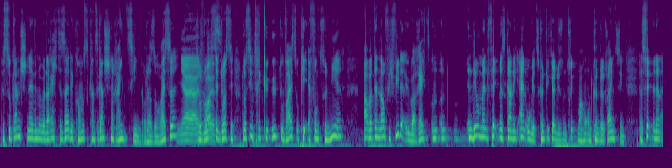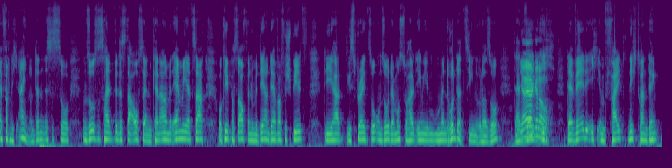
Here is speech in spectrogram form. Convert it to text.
bist du ganz schnell, wenn du über der rechte Seite kommst, kannst du ganz schnell reinziehen oder so, weißt du? Ja, ja, so, ich du, hast weiß. den, du, hast den, du hast den Trick geübt, du weißt, okay, er funktioniert, aber dann laufe ich wieder über rechts und, und in dem Moment fällt mir es gar nicht ein, oh, jetzt könnte ich ja diesen Trick machen und könnte reinziehen. Das fällt mir dann einfach nicht ein und dann ist es so, und so ist es halt, wird es da auch sein. Keine Ahnung, wenn er mir jetzt sagt, okay, pass auf, wenn du mit der und der Waffe spielst, die hat, die sprayt so und so, da musst du halt irgendwie im Moment runterziehen oder so, da, Ja, ja, werde, genau. ich, da werde ich im Fight nicht dran denken.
